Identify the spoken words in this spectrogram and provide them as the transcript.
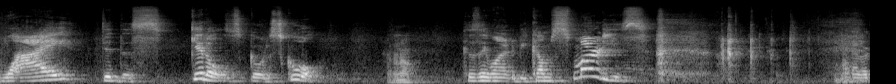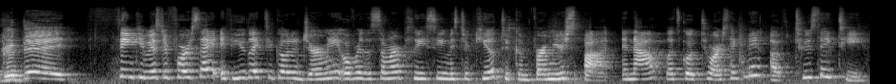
Why did the Skittles go to school? I don't know. Because they wanted to become Smarties. Have a good day. Thank you, Mr. Forsythe. If you'd like to go to Germany over the summer, please see Mr. Keel to confirm your spot. And now, let's go to our segment of Tuesday Tea.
